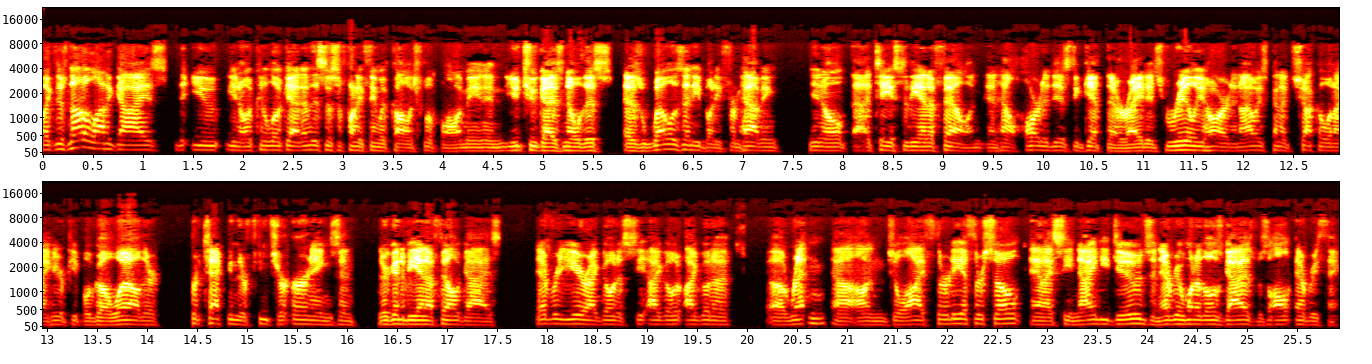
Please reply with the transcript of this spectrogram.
like there's not a lot of guys that you you know can look at, and this is a funny thing with college football. I mean, and you two guys know this as well as anybody from having you know, a taste of the NFL and, and how hard it is to get there, right? It's really hard. And I always kind of chuckle when I hear people go, well, they're protecting their future earnings and they're going to be NFL guys. Every year I go to see, I go, I go to uh, Renton uh, on July 30th or so, and I see 90 dudes, and every one of those guys was all everything.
